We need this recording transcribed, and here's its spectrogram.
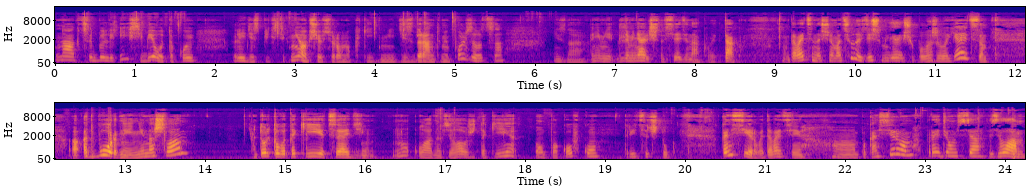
на акции были, и себе вот такой Леди Спикстик. Мне вообще все равно, какими дезодорантами пользоваться. Не знаю, они мне, для меня лично все одинаковые. Так, давайте начнем отсюда. Здесь я еще положила яйца. А, отборные не нашла, только вот такие C1. Ну, ладно, взяла уже такие, упаковку 30 штук. Консервы, давайте э, по консервам пройдемся. Взяла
